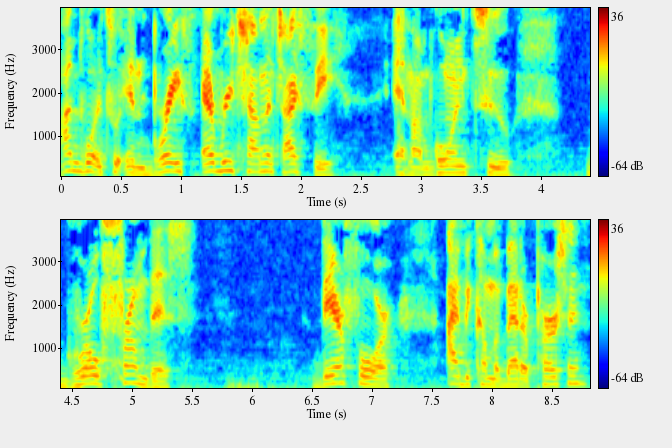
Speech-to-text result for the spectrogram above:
I'm going to embrace every challenge I see and I'm going to grow from this. Therefore, I become a better person.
